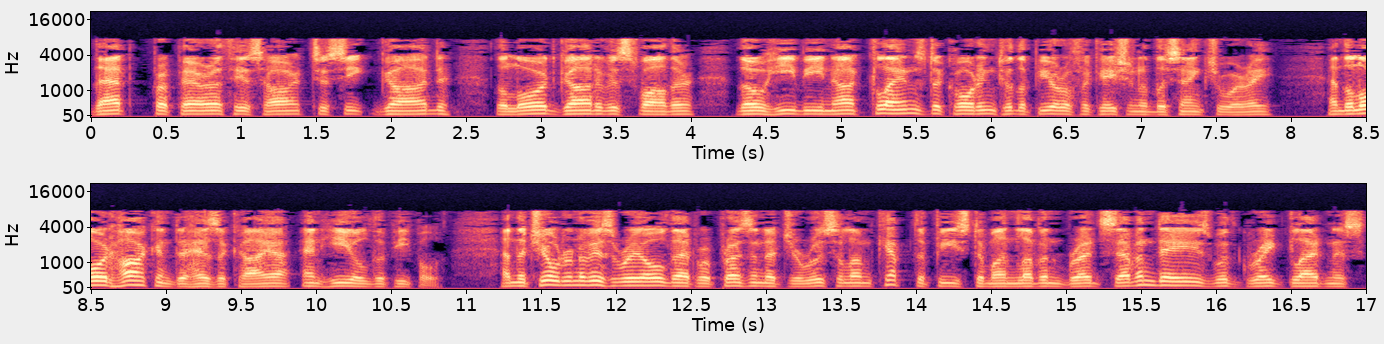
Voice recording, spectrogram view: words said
that prepareth his heart to seek God, the Lord God of his father, though he be not cleansed according to the purification of the sanctuary. And the Lord hearkened to Hezekiah, and healed the people. And the children of Israel that were present at Jerusalem kept the feast of unleavened bread seven days with great gladness.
